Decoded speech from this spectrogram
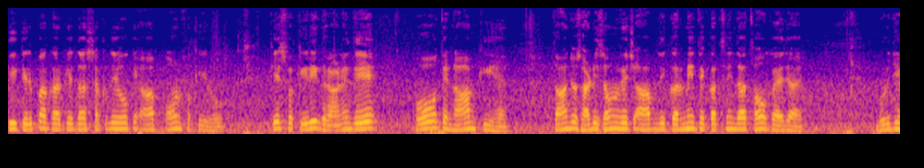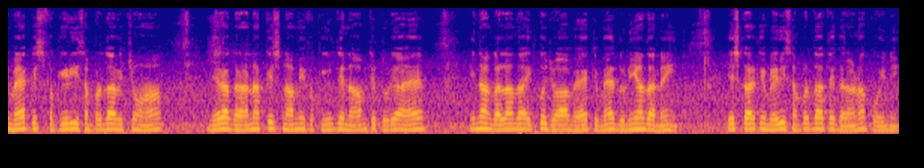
ਕੀ ਕਿਰਪਾ ਕਰਕੇ ਦੱਸ ਸਕਦੇ ਹੋ ਕਿ ਆਪ ਕੌਣ ਫਕੀਰ ਹੋ? ਕਿਸ ਫਕੀਰੀ ਘਰਾਣੇ ਦੇ ਹੋ ਤੇ ਨਾਮ ਕੀ ਹੈ? ਤਾਂ ਜੋ ਸਾਡੀ ਸਮਝ ਵਿੱਚ ਆਪ ਦੀ ਕਰਨੀ ਤੇ ਕਥਨੀ ਦਾ ਥੋ ਪੈ ਜਾਏ। ਗੁਰੂ ਜੀ ਮੈਂ ਕਿਸ ਫਕੀਰੀ ਸੰਪਰਦਾ ਵਿੱਚੋਂ ਹਾਂ? ਮੇਰਾ ਘਰਾਣਾ ਕਿਸ ਨਾਮੀ ਫਕੀਰ ਦੇ ਨਾਮ ਤੇ ਟੁਰਿਆ ਹੈ? ਇਹਨਾਂ ਗੱਲਾਂ ਦਾ ਇੱਕੋ ਜਵਾਬ ਹੈ ਕਿ ਮੈਂ ਦੁਨੀਆ ਦਾ ਨਹੀਂ। ਇਸ ਕਰਕੇ ਮੇਰੀ ਸੰਪਰਦਾ ਤੇ ਘਰਾਣਾ ਕੋਈ ਨਹੀਂ।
